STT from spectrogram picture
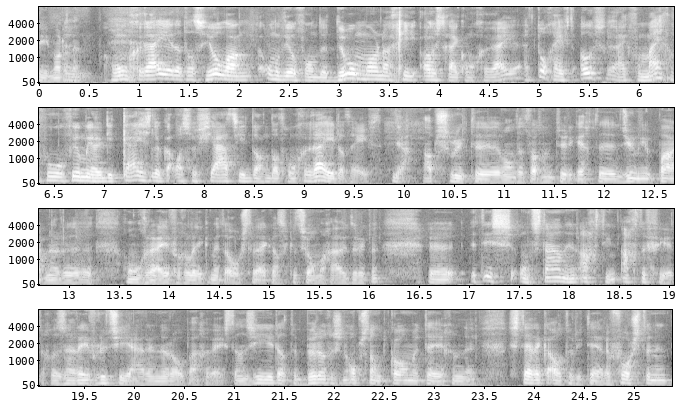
Goedemorgen. Uh, Hongarije, dat was heel lang onderdeel van de dubbelmonarchie Oostenrijk-Hongarije. En toch heeft Oostenrijk voor mijn gevoel veel meer die keizerlijke associatie dan dat Hongarije dat heeft. Ja, absoluut. Uh, want het was natuurlijk echt de junior partner Hongarije vergeleken met Oostenrijk, als ik het zo mag uitdrukken. het is ontstaan in 1848. Dat is een revolutiejaar in Europa geweest. Dan zie je dat de burgers in opstand komen tegen sterke autoritaire vorsten.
